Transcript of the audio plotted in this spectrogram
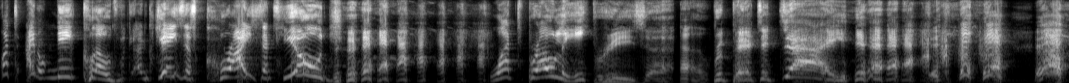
What? I don't need clothes. But, Jesus Christ, that's huge! what, Broly? Frieza. Uh-oh. Prepare to die!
